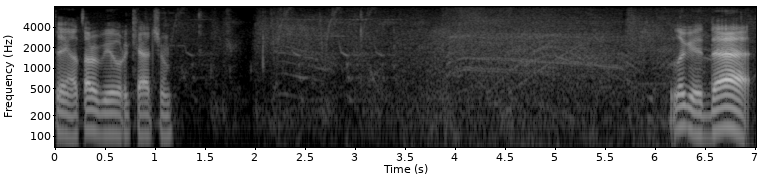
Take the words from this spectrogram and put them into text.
Dang, I thought I'd be able to catch him. Look at that.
